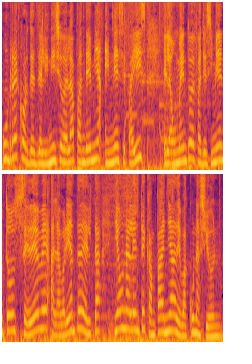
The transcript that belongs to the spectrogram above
un récord desde el inicio de la pandemia en ese país. El aumento de fallecimientos se debe a la variante Delta y a una lente campaña de vacunación.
